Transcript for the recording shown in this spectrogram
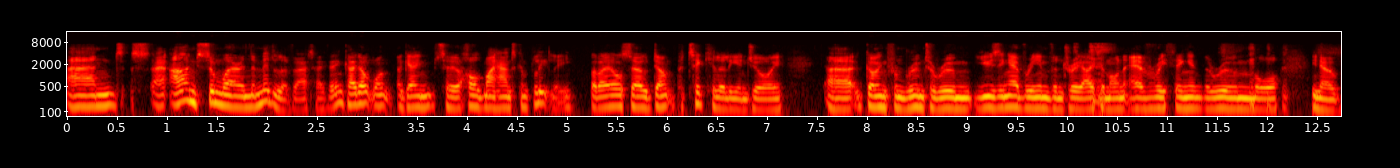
And I'm somewhere in the middle of that, I think. I don't want a game to hold my hand completely, but I also don't particularly enjoy uh, going from room to room, using every inventory item on everything in the room, or, you know,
